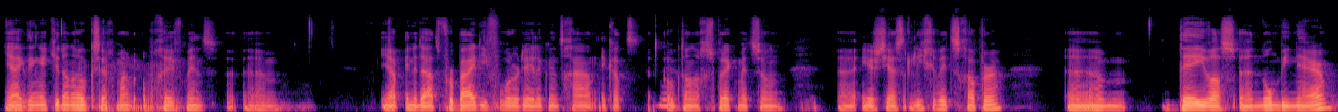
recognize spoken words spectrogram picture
Ja, ik denk dat je dan ook zeg maar op een gegeven moment, eh, ehm, ja, inderdaad voorbij die vooroordelen kunt gaan. Ik had ook dan een gesprek met zo'n eh eerstejaars religiewetenschapper. Ehm, D was eh, non-binair.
